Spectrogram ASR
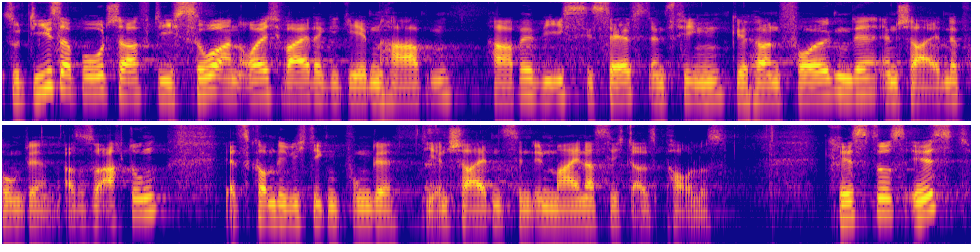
Zu dieser Botschaft, die ich so an euch weitergegeben habe, habe, wie ich sie selbst empfing, gehören folgende entscheidende Punkte. Also so Achtung, jetzt kommen die wichtigen Punkte, die entscheidend sind in meiner Sicht als Paulus. Christus ist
